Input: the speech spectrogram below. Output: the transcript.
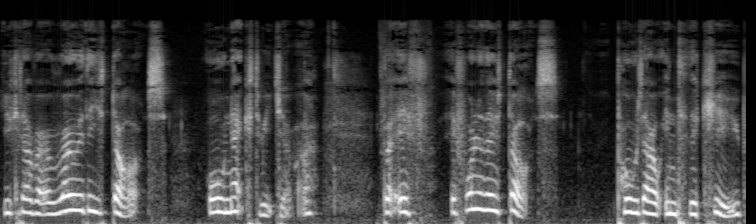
you could have a row of these dots all next to each other but if if one of those dots pulls out into the cube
